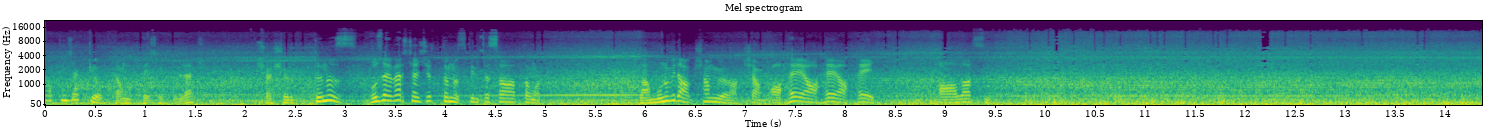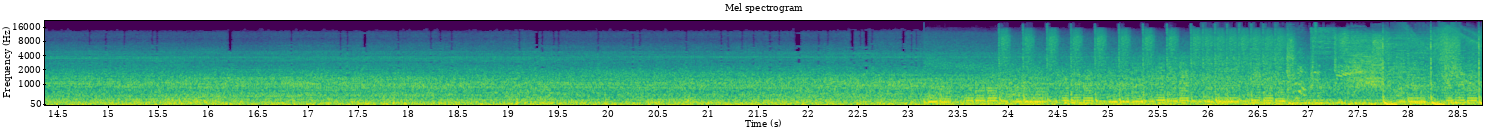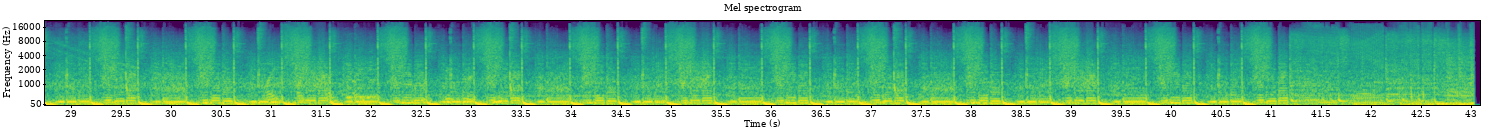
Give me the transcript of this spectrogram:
yok tamam teşekkürler. Şaşırttınız. Bu sefer şaşırttınız. Kimse sağ atlamadı. Lan bunu bir de akşam gör akşam. Ahey ahey ahey. Ağlarsın. はい、始まりました。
